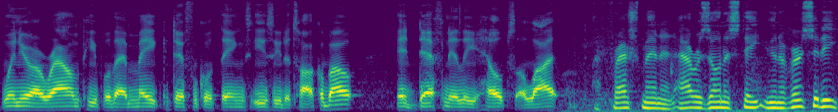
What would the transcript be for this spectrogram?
when you're around people that make difficult things easy to talk about, it definitely helps a lot. A freshman at Arizona State University,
